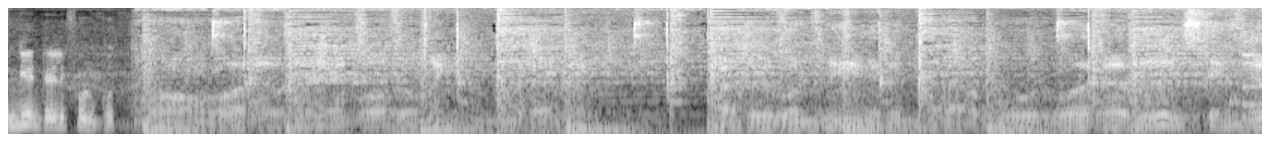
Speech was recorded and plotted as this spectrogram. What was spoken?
இந்தியன் டெலிஃபோன் கூத்து. அது ஒன்னே இருந்தா ஓர் உறவு சேர்ந்து.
